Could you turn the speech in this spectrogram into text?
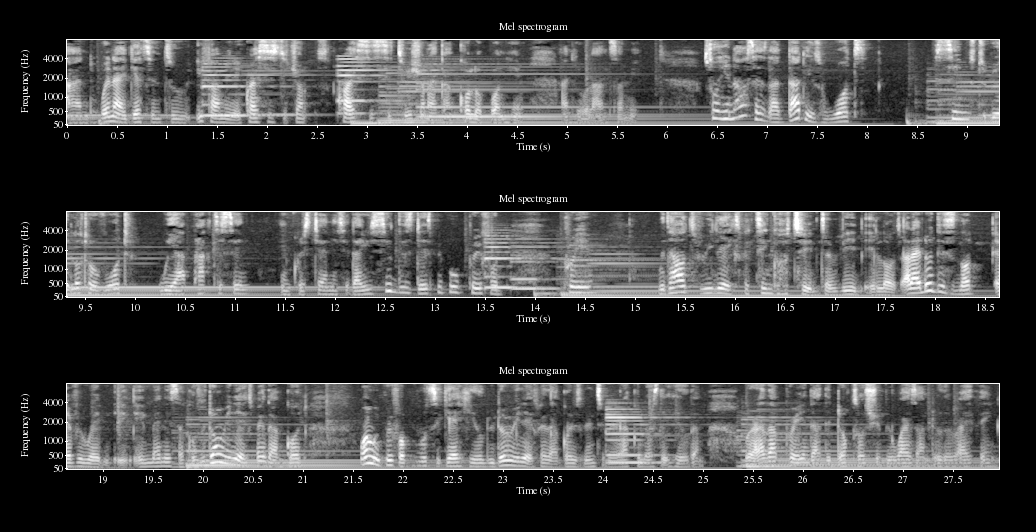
And when I get into, if I'm in a crisis crisis situation, I can call upon him and he will answer me. So he now says that that is what seems to be a lot of what we are practicing in Christianity. That you see these days, people pray for pray without really expecting God to intervene a lot. And I know this is not everywhere in, in, many circles. We don't really expect that God, when we pray for people to get healed, we don't really expect that God is going to miraculously heal them. We're rather praying that the doctors should be wise and do the right thing.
